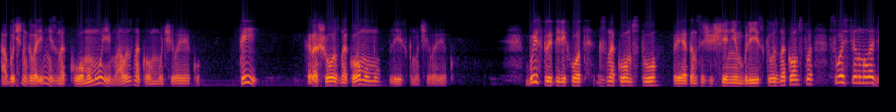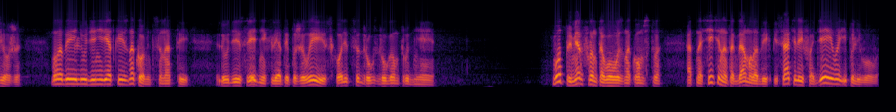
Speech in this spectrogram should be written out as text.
обычно говорим незнакомому и малознакомому человеку. Ты хорошо знакомому, близкому человеку. Быстрый переход к знакомству, при этом с ощущением близкого знакомства, свойственно молодежи. Молодые люди нередко и знакомятся на «ты». Люди средних лет и пожилые сходятся друг с другом труднее. Вот пример фронтового знакомства относительно тогда молодых писателей Фадеева и Полевого.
